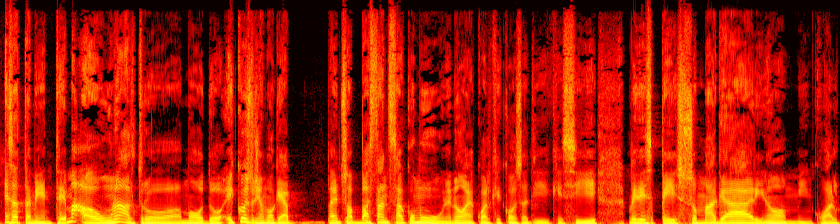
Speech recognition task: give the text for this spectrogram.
Esattamente, ma un altro modo, e questo diciamo che penso abbastanza comune, no? è qualcosa che si vede spesso, magari no? in qual,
